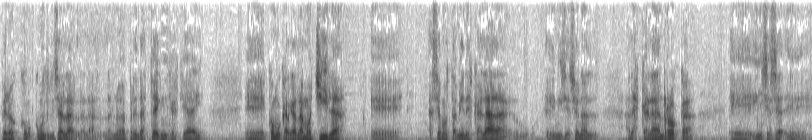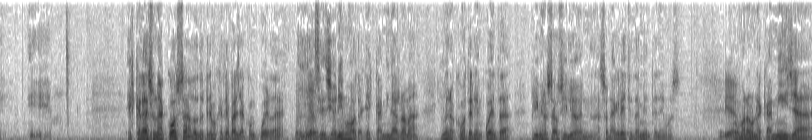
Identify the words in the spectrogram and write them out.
pero cómo, utilizar las nuevas prendas técnicas que hay, eh, cómo cargar la mochila, eh, hacemos también escalada, eh, iniciación a la escalada en roca, eh, iniciación, escalada es una cosa, donde tenemos que trepar ya con cuerda, y ascensionismo es otra, que es caminar nomás, y bueno, como tener en cuenta primeros auxilios en la zona agreste también tenemos, Bien. como una camilla.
